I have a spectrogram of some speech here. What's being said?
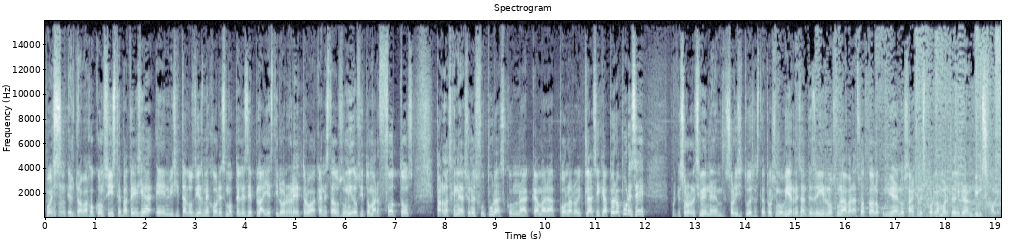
Pues el trabajo consiste, Patricia, en visitar los 10 mejores moteles de playa estilo retro acá en Estados Unidos y tomar fotos para las generaciones futuras con una cámara Polaroid clásica. Pero apúrese porque solo reciben em, solicitudes hasta el próximo viernes. Antes de irnos, un abrazo a toda la comunidad en Los Ángeles por la muerte del gran Vince College.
